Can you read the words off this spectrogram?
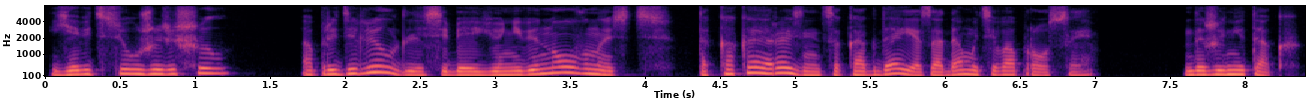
Я ведь все уже решил. Определил для себя ее невиновность. Так какая разница, когда я задам эти вопросы? Даже не так.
